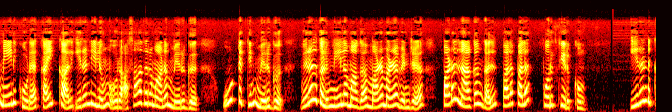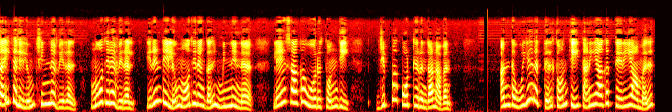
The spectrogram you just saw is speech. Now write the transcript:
மேனி கூட கை கால் இரண்டிலும் ஒரு அசாதாரணமான மெருகு. ஊட்டத்தின் மெருகு. விரல்களும் நீளமாக மழமழவென்று படல் நகங்கள் பல பல பொருத்திருக்கும் இரண்டு கைகளிலும் சின்ன விரல் மோதிர விரல். இரண்டிலும் மோதிரங்கள் மின்னின. லேசாக ஒரு தொந்தி. ஜிப்பா போட்டிருந்தான் அவன். அந்த உயரத்தில் தொந்தி தனியாக தெரியாமல்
